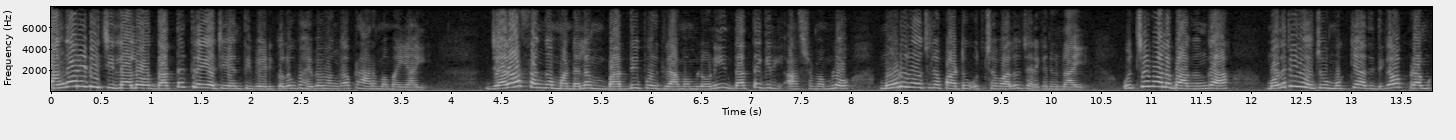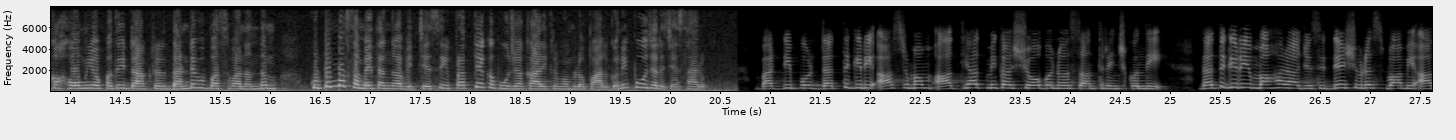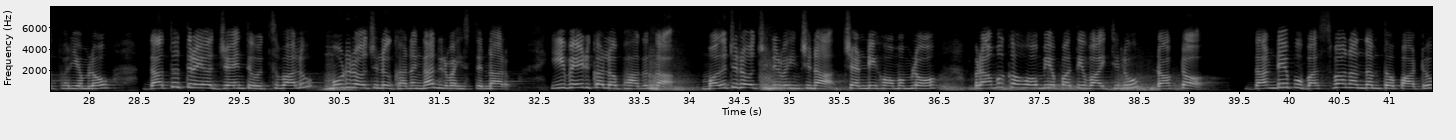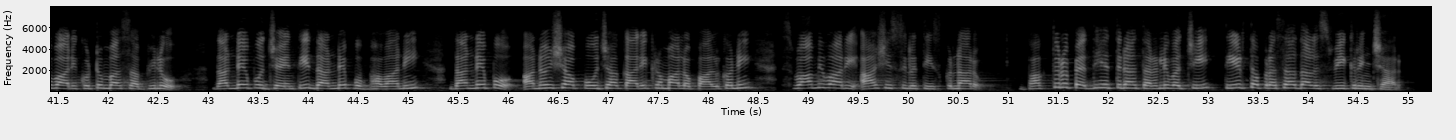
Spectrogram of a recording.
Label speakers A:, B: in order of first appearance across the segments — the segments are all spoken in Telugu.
A: సంగారెడ్డి జిల్లాలో దత్తాత్రేయ జయంతి వేడుకలు వైభవంగా ప్రారంభమయ్యాయి. జరాసంగం మండలం బర్దీపూర్ గ్రామంలోని దత్తగిరి ఆశ్రమంలో మూడు రోజుల పాటు ఉత్సవాలు జరగనున్నాయి. ఉత్సవాల భాగంగా మొదటి రోజు ముఖ్య అతిథిగా ప్రముఖ హోమియోపతి డాక్టర్ దండవ బసవానందం కుటుంబ సమేతంగా విచ్చేసి ప్రత్యేక పూజా కార్యక్రమంలో పాల్గొని పూజలు చేశారు.
B: బర్దీపూర్ దత్తగిరి ఆశ్రమం ఆధ్యాత్మిక శోభను సంతరించుకుంది. దత్తగిరి మహారాజు సిద్ధేశ్వర స్వామి ఆధ్వర్యంలో దత్తాత్రేయ జయంతి ఉత్సవాలు మూడు రోజులు ఘనంగా నిర్వహిస్తున్నారు. ఈ వేడుకల్లో భాగంగా మొదటి రోజు నిర్వహించిన చండీ హోమంలో ప్రముఖ హోమియోపతి వైద్యులు డాక్టర్ దండేపు బస్వానందంతో పాటు వారి కుటుంబ సభ్యులు దండేపు జయంతి దండేపు భవానీ దండేపు అనూష పూజా కార్యక్రమాల్లో పాల్గొని స్వామివారి ఆశీస్సులు తీసుకున్నారు. భక్తులు పెద్ద ఎత్తున తరలివచ్చి తీర్థ ప్రసాదాలు స్వీకరించారు.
